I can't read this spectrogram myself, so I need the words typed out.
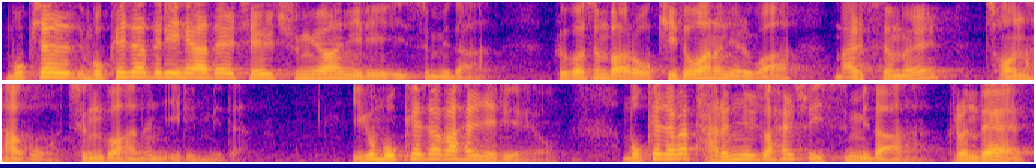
목회, 목회자들이 해야 될 제일 중요한 일이 있습니다. 그것은 바로 기도하는 일과 말씀을 전하고 증거하는 일입니다. 이거 목회자가 할 일이에요. 목회자가 다른 일도 할 수 있습니다. 그런데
